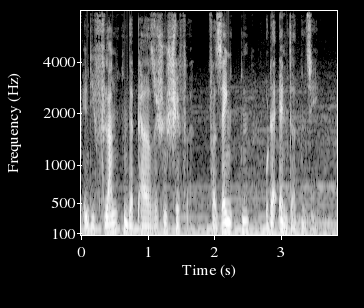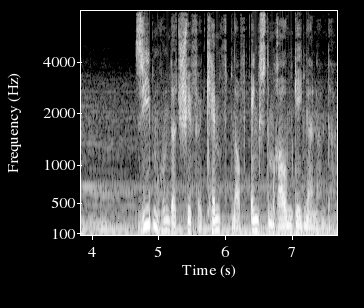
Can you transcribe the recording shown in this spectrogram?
in die Flanken der persischen Schiffe, versenkten oder enterten sie. 700 Schiffe kämpften auf engstem Raum gegeneinander,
